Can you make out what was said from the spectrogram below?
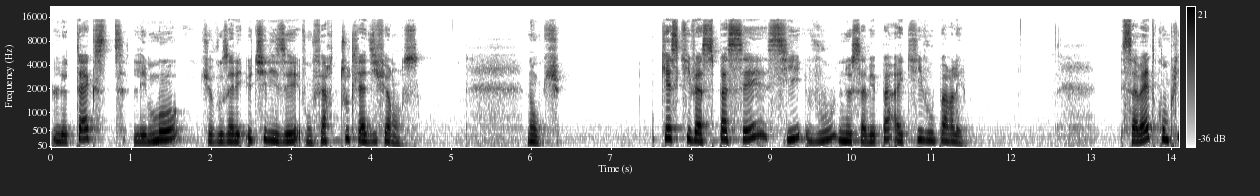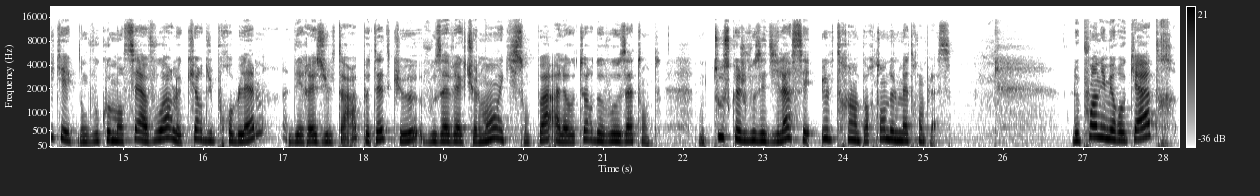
le texte, les mots que vous allez utiliser vont faire toute la différence. Donc, qu'est-ce qui va se passer si vous ne savez pas à qui vous parlez? Ça va être compliqué. Donc, vous commencez à voir le cœur du problème, des résultats peut-être que vous avez actuellement et qui ne sont pas à la hauteur de vos attentes. Donc, tout ce que je vous ai dit là, c'est ultra important de le mettre en place. Le point numéro 4,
